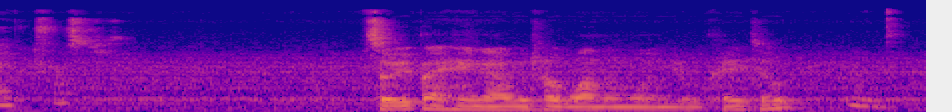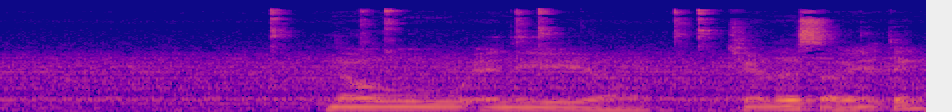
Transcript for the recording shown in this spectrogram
I trust you. So if I hang out with her one on one, you okay too? Mm. No, any uh, jealous or anything?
